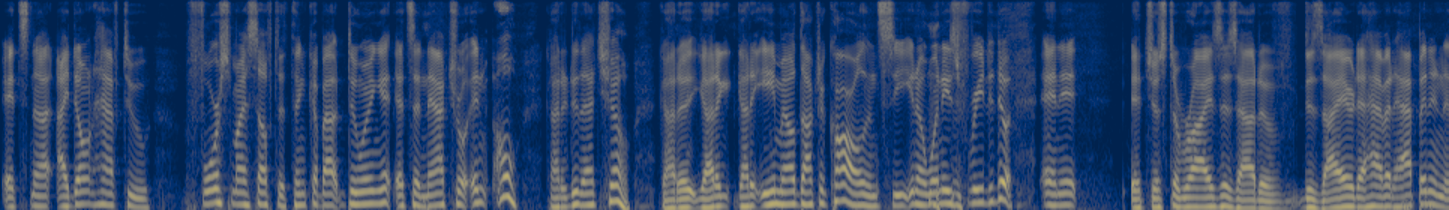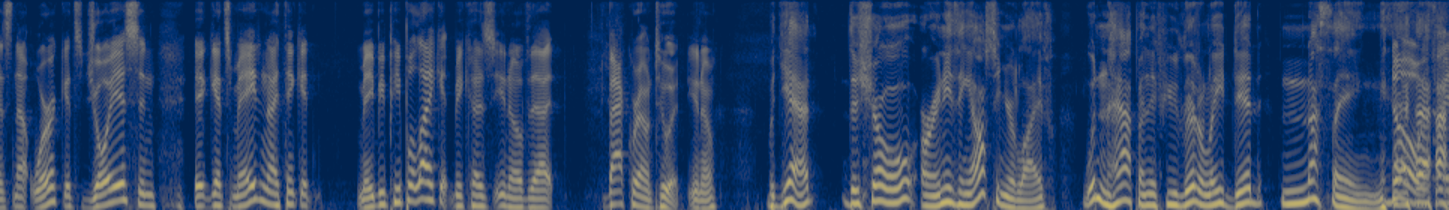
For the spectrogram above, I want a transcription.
It's not. I don't have to force myself to think about doing it. It's a natural. In, oh, got to do that show. Got to got to got to email Dr. Carl and see you know when he's free to do it. And it it just arises out of desire to have it happen and it's not work it's joyous and it gets made and i think it maybe people like it because you know of that background to it you know But yet, the show or anything else in your life wouldn't happen if you literally did nothing. No, if I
